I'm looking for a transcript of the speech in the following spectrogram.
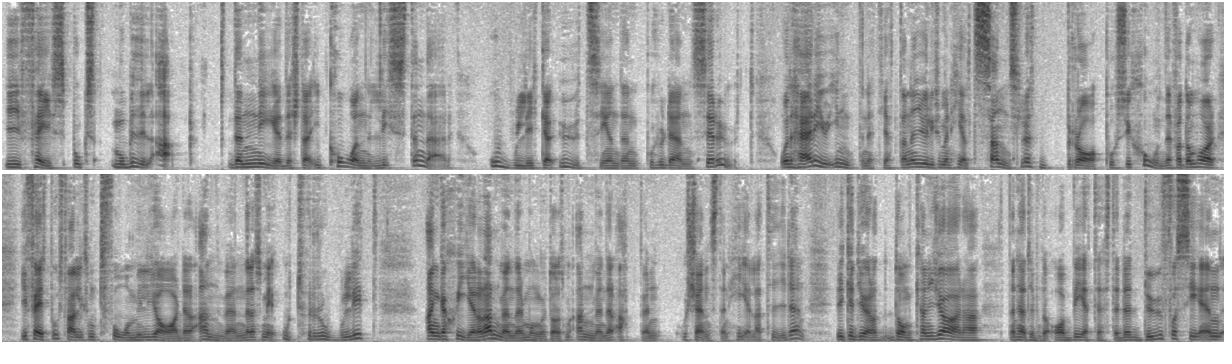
i Facebooks mobilapp, den nedersta ikonlisten där, olika utseenden på hur den ser ut. Och det här är ju internetjättarna är ju liksom en helt sanslöst bra position därför att de har i Facebooks fall liksom två miljarder användare som är otroligt engagerade användare, många av dem som använder appen och tjänsten hela tiden. Vilket gör att de kan göra den här typen av AB-tester där du får se en,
